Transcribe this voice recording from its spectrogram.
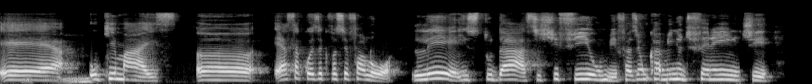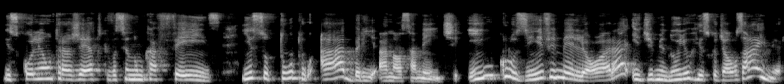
É, uhum. O que mais? Uh, essa coisa que você falou, ler, estudar, assistir filme, fazer um caminho diferente, escolher um trajeto que você nunca fez, isso tudo abre a nossa mente, inclusive melhora e diminui o risco de Alzheimer.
